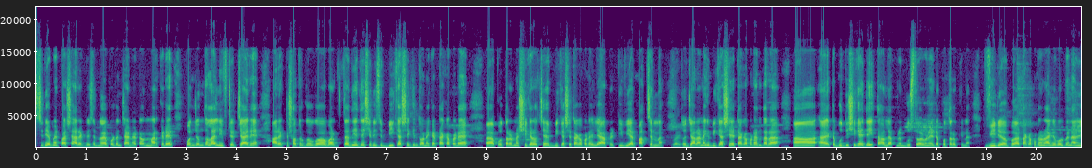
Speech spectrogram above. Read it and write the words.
স্টেডিয়ামের পাশে আর একটা হচ্ছে নয়াপল্টন চায়না টাউন মার্কেটের পঞ্চম তলায় লিফটের চারে আর একটা সতর্ক বার্তা দিয়ে দেয় সেটা হচ্ছে বিকাশে কিন্তু অনেকে টাকা পাঠায় প্রতারণার শিকার হচ্ছে। বিকাশে টাকা পাঠাইলে আপনি টিভি আর পাচ্ছেন না। তো যারা নাকি বিকাশে টাকা পাঠান তারা আহ, একটা বুদ্ধি শিখাই দেয় তাহলে আপনি বুঝতে পারবেন এটা প্রতারক কিনা। ভিডিও টাকা পাঠানোর আগে বলবেন আমি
